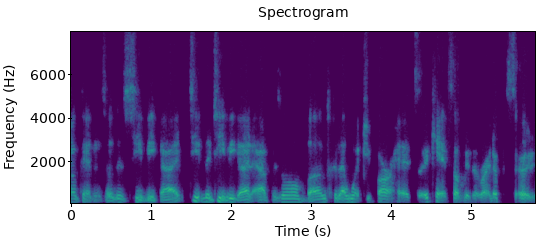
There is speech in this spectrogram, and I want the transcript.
Okay, and so this TV guide, t- the TV guide app is a little bugged because I went too far ahead, so it can't tell me the right episode.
